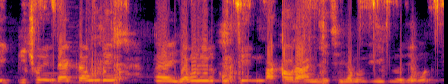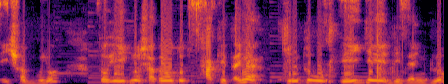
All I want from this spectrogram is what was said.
এই পিছনে ব্যাকগ্রাউন্ডে যেমন এরকম প্লেন পাখা ওরা আনিয়েছে, যেমন এইগুলো যেমন, এই সবগুলো। তো এইগুলো সাধারণত থাকে, তাই না? কিন্তু এই যে ডিজাইনগুলো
